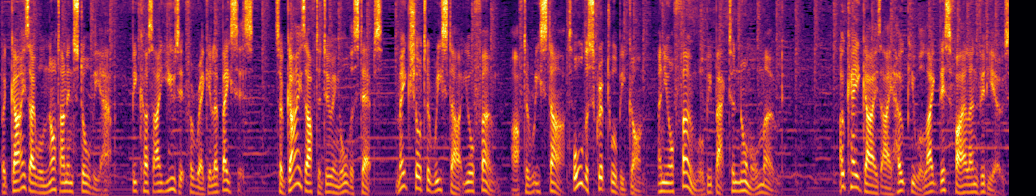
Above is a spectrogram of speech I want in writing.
But guys I will not uninstall the app, because I use it for regular basis. So guys after doing all the steps, make sure to restart your phone. After restart, all the script will be gone, and your phone will be back to normal mode. Okay guys I hope you will like this file and videos,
